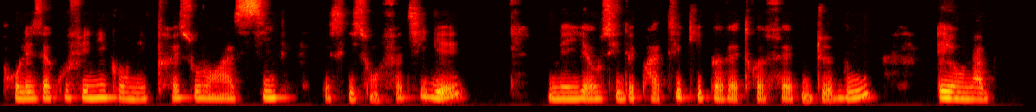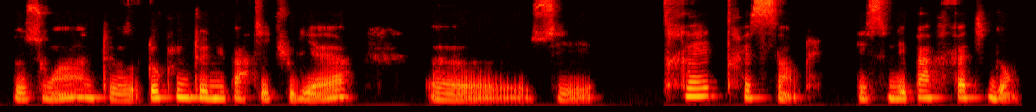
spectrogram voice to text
Pour les acouphéniques, on est très souvent assis parce qu'ils sont fatigués mais il y a aussi des pratiques qui peuvent être faites debout et on a besoin d'aucune tenue particulière. Euh, c'est très très simple et ce n'est pas fatigant.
